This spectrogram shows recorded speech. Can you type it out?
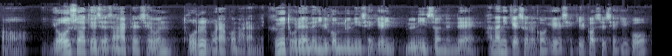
어, 여호수아 대제상 앞에 세운 돌을 보라고 말합니다. 그 돌에는 일곱 눈이 새겨 눈이 있었는데 하나님께서는 거기에 새길 것을 새기고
